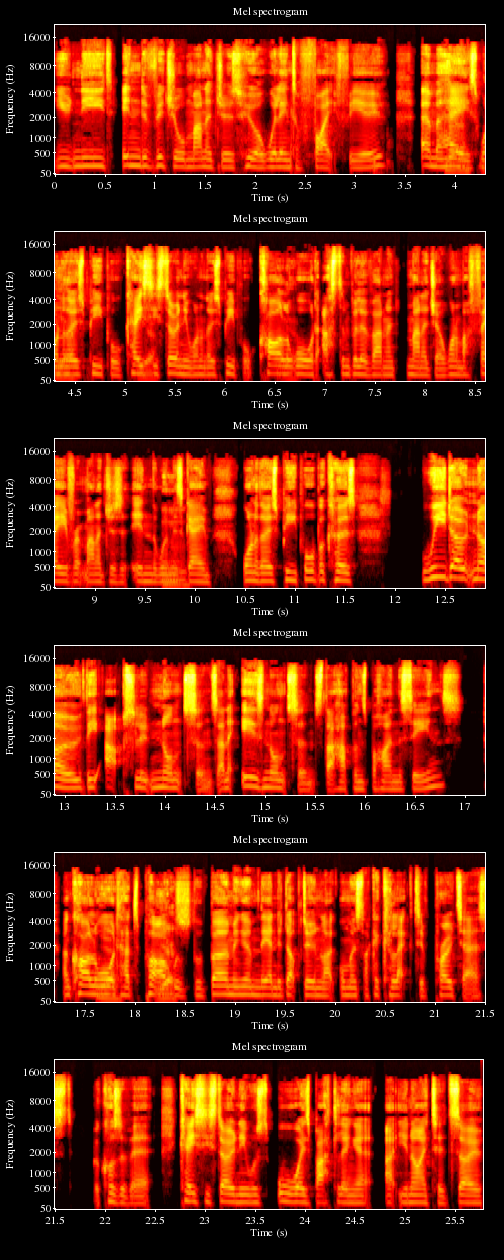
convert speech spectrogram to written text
you need individual managers who are willing to fight for you. Emma Yeah, Hayes, one of those people. Casey Yeah. Stoney, one of those people. Carla Yeah. Ward, Aston Villa van- manager, one of my favourite managers in the women's Mm. game. One of those people because we don't know the absolute nonsense, and it is nonsense that happens behind the scenes. And Carla Yeah. Ward had to put up Yes. with, with Birmingham. They ended up doing like almost like a collective protest because of it. Casey Stoney was always battling it at United. So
